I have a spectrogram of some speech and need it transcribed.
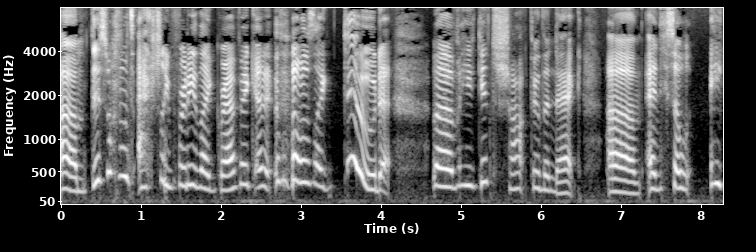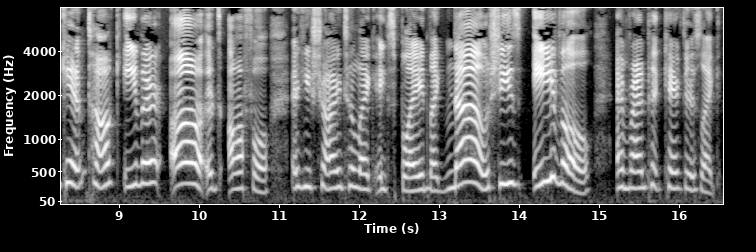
Um, this one was actually pretty like graphic, and it, I was like dude. Um, he gets shot through the neck. Um, and so he can't talk either. Oh, it's awful. And he's trying to like explain, like, no, she's evil. And Brad Pitt character is like,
